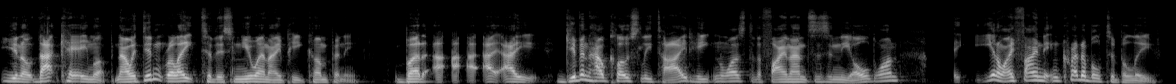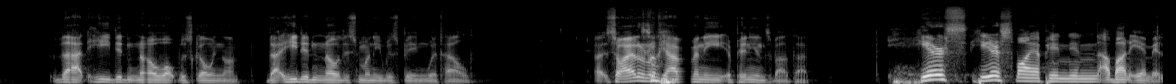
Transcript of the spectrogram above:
you know that came up. Now it didn't relate to this new NIP company, but I, I, I, I given how closely tied HeatoN was to the finances in the old one, you know, I find it incredible to believe that he didn't know what was going on, that he didn't know this money was being withheld. Uh, so I don't know So if you have any opinions about that. here's here's my opinion about Emil.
